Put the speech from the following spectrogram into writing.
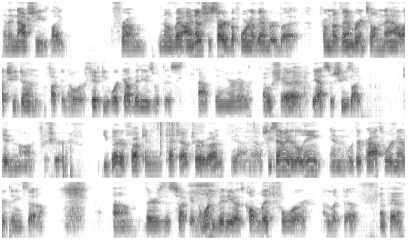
and then now she like from November. I know she started before November, but from November until now, like she done fucking over fifty workout videos with this app thing or whatever. oh shit. Yeah, so she's like getting on it for sure. You better fucking catch up to her, bud. Yeah, yeah. She sent me the link and with her password and everything. So um, there's this fucking one video. It's called LIIFT4. I looked up. Okay.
